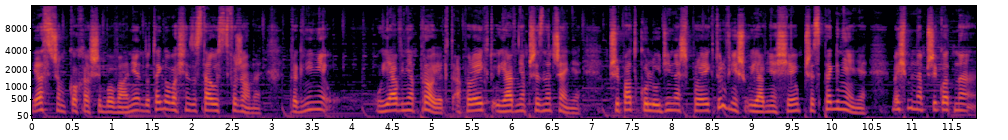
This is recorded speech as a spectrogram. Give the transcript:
jastrząb kocha szybowanie, do tego właśnie zostały stworzone. Pragnienie ujawnia projekt, a projekt ujawnia przeznaczenie. W przypadku ludzi nasz projekt również ujawnia się przez pragnienie. Weźmy na przykład na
